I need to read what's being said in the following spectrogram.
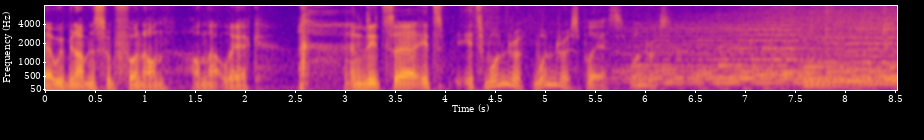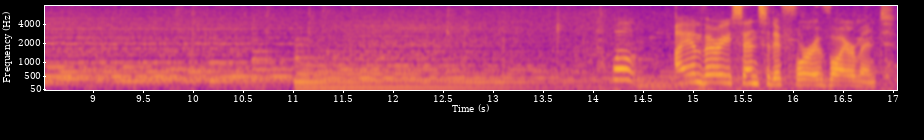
uh, we've been having some fun on on that lake, and it's uh, it's it's wondrous, wondrous place, wondrous. Well, I am very sensitive for environment.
